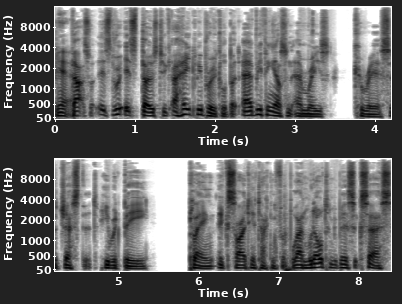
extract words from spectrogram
Yeah, that's what it's. It's those two. I hate to be brutal, but everything else in Emery's career suggested he would be playing exciting attacking football and would ultimately be a success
